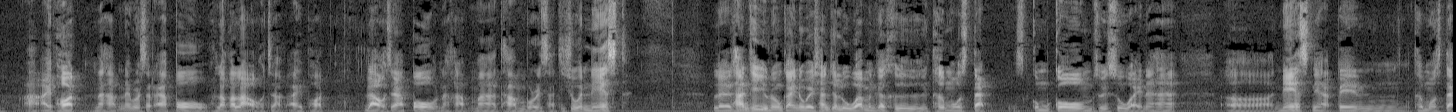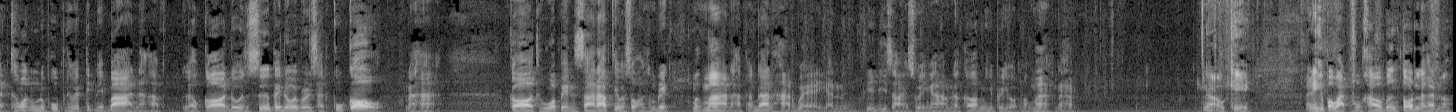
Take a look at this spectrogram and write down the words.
ำ iPod นะครับในบริษัท Apple แล้วก็ลาออกจาก iPod ลาออกจาก Apple นะครับมาทำบริษัทที่ชื่อว่า Nest หลายท่านที่อยู่ในวงการ innovation จะรู้ว่ามันก็คือ thermostat กลมๆ สวยๆ นะฮะ Nest เนี่ยเป็น thermostat เครื่องวัดอุณหภูมิที่ไว้ติดในบ้านนะครับ แล้วก็โดนซื้อไปโดยบริษัท Google นะฮะก็ถือว่าเป็นสตาร์ทอัพที่ประสบความสำเร็จมาก ๆ นะครับ ทางด้านฮาร์ดแวร์อีกอันหนึ่งที่ดีไซน์สวยงาม แล้วก็มีประโยชน์มาก ๆ นะครับอ่าโอเค อันนี้คือประวัติของเขาเบื้องต้นแล้วกันเนาะ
